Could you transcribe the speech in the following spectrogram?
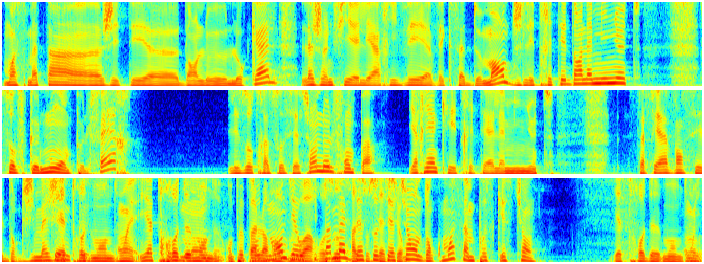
Moi, ce matin, euh, j'étais euh, dans le local. La jeune fille, elle est arrivée avec sa demande. Je l'ai traitée dans la minute. Sauf que nous, on peut le faire. Les autres associations ne le font pas. Il n'y a rien qui est traité à la minute. Ça fait avancer. Donc j'imagine. qu'il y a trop de monde. Ouais, il y a trop, Trop de monde. On peut pas Trop leur en monde. Il y a vouloir aussi pas mal d'associations. Donc moi, ça me pose question. Il y a trop de monde. Oui.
